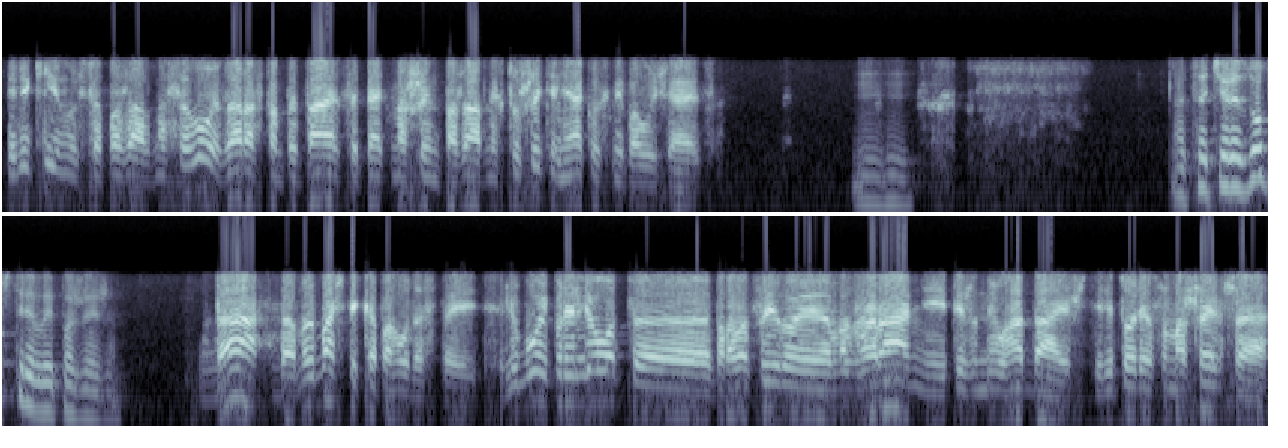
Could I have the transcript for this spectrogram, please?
Перекинувся пожар на село, і зараз там питаються п'ять машин пожарних тушити, ніяких не виходить. Угу. А це через обстріли пожежа? Да, да, Вы бачите, яка погода стоїть. Любой прильот э, провоцирує возгорання, і ти ж не вгадаєш. Територія сумасшедша,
